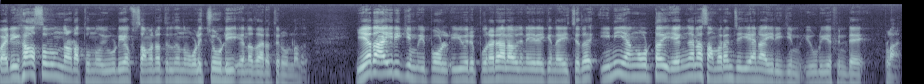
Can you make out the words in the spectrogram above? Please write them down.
പരിഹാസവും നടത്തുന്നു യു ഡി എഫ് സമരത്തിൽ നിന്ന് ഒളിച്ചോടി എന്ന തരത്തിലുള്ളത്. ഏതായിരിക്കും ഇപ്പോൾ ഈ ഒരു പുനരാലോചനയിലേക്ക് നയിച്ചത്? ഇനി അങ്ങോട്ട് എങ്ങനെ സമരം ചെയ്യാനായിരിക്കും യു പ്ലാൻ?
